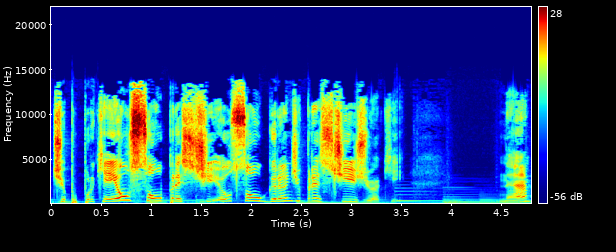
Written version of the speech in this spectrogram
Tipo, porque eu sou o prestígio, eu sou o grande prestígio aqui né?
